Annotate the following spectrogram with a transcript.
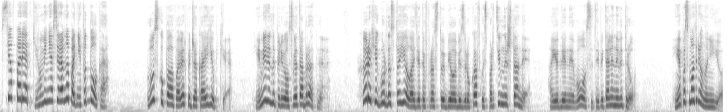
«Все в порядке, у меня все равно под ней футболка». Блузка упала поверх пиджака и юбки. Я медленно перевел взгляд обратно. Харахи гордо стояла, одетая в простую белую безрукавку и спортивные штаны, а ее длинные волосы трепетали на ветру. Я посмотрел на нее,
